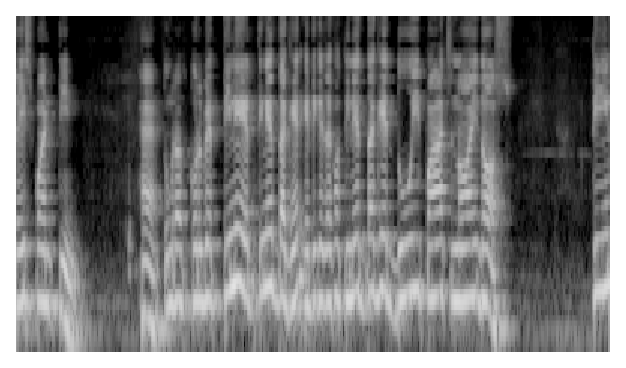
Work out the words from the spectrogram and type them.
তেইশ পয়েন্ট তিন। হ্যাঁ তোমরা করবে তিনের তিনের দাগের, এদিকে দেখো তিনের দাগের দুই, পাঁচ, নয়, দশ। তিন,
